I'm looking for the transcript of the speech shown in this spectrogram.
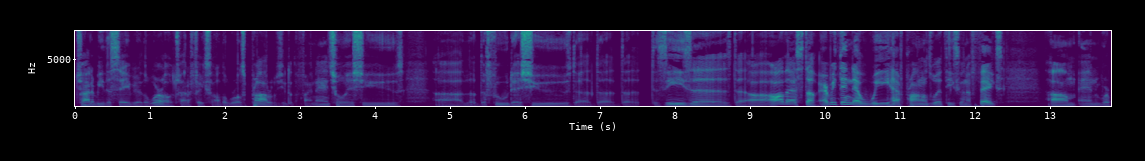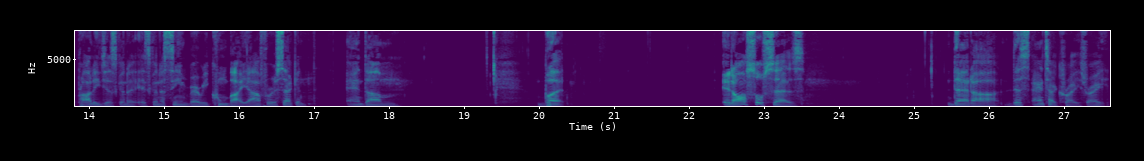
try to be the savior of the world, try to fix all the world's problems, you know, the financial issues, uh, the, the food issues, the, the, the diseases, the, uh, all that stuff. Everything that we have problems with, he's going to fix. Um, and we're probably just going to, it's going to seem very kumbaya for a second. And, um, but it also says that, uh, this Antichrist, right,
